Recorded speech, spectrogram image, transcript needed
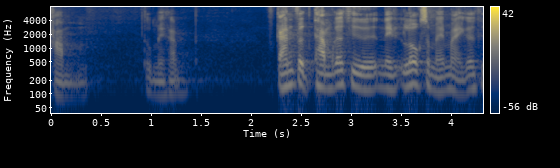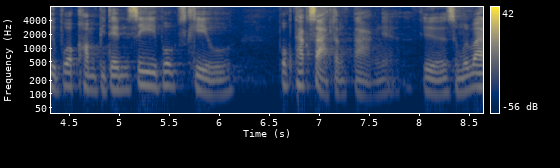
ทำถูกไหมครับ การฝึกทำก็คือในโลกสมัยใหม่ก็คือพวก competency พวก skill พวกทักษะต่างๆเนี่ยคือสมมุติว่า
